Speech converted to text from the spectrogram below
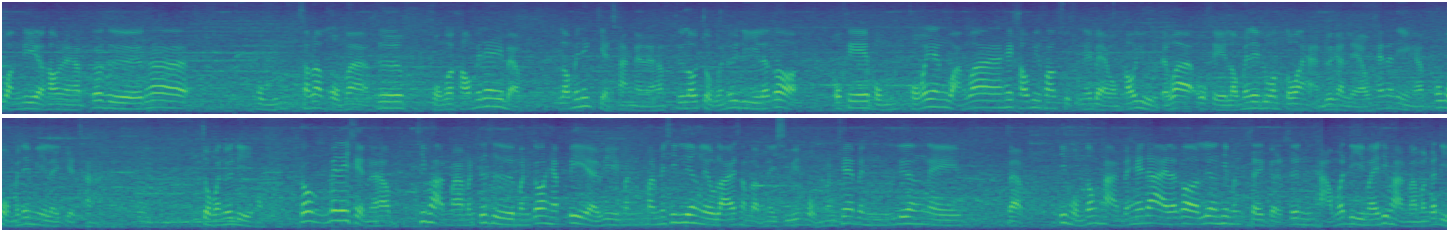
หวังดีกับเขานะครับ ก็คือถ้า ผมสำหรับผมอะคือผมกับเขาไม่ได้แบบเราไม่ได้เกลียดชังกันนะครับ คือเราจบกันด้วยดี แล้วก็โอเคผมผมก็ยังหวังว่าให้เขามีความสุขในแบบของเขาอยู่ แต่ว่าโอเค เราไม่ได้ร่วมโต๊ะอาหารด้วยกันแล้วแค่นั้นเองครับเพราะผมไม่ได้มีอะไรเกลียดชังจบกันด้วยดีครับ ก็ไม่ได้เข็ดนะครับที่ผ่านมามันก็คือมันก็แฮปปี้อะพี่มันมันไม่ใช่เรื่องเลวร้ายสำหรับในชีวิตผม มันแค่เป็นเรื่องในแบบที่ผมต้องผ่านไปให้ได้ แล้วก็เรื่องที่มันเคยเกิดขึ้นถามว่าดีไหมที่ผ่านมามันก็ดี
